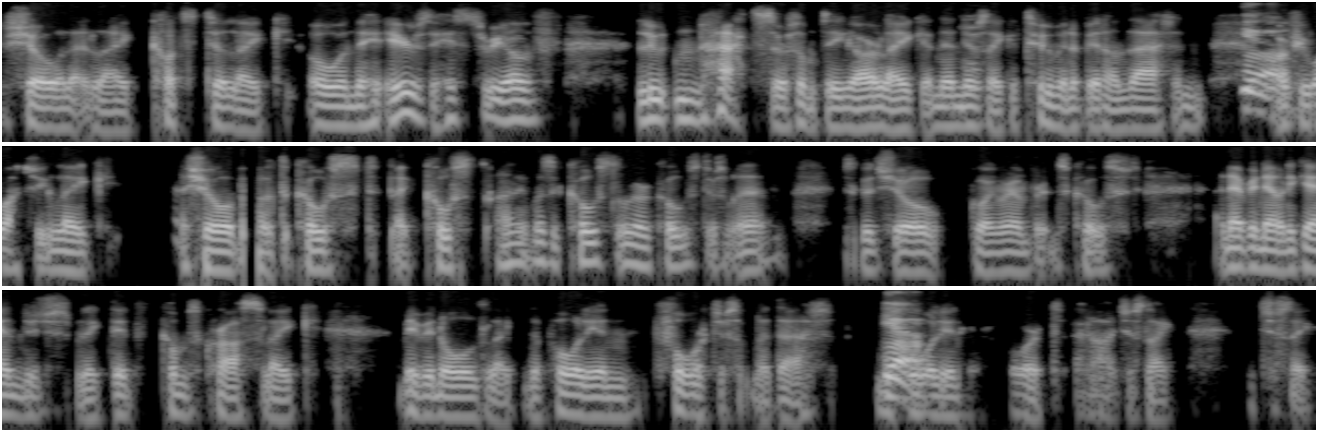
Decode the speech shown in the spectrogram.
show that like cuts to like oh and the, here's the history of Luton hats or something or like and then there's like a two minute bit on that and yeah. or if you're watching like a show about the coast like coast I think was it coastal or coast or something it's a good show going around Britain's coast and every now and again there's just like it comes across like maybe an old like Napoleon fort or something like that Yeah. Napoleon fort and I just like it's just like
